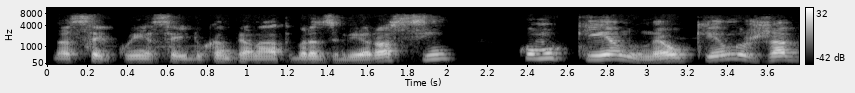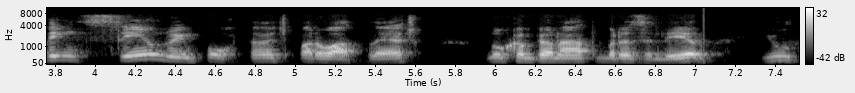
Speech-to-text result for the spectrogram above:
na sequência aí do Campeonato Brasileiro. Assim como o Keno, né? O Keno já vem sendo importante para o Atlético no Campeonato Brasileiro e o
